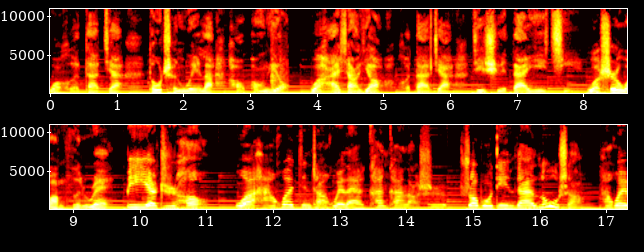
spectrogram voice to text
我和大家都成为了好朋友。我还想要和大家继续在一起。我是王子睿，毕业之后，我还会经常回来看看老师，说不定在路上还会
